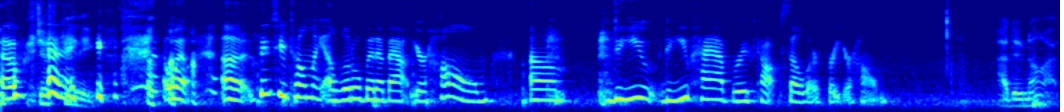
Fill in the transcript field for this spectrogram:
okay. Just kidding. well, uh, since you've told me a little bit about your home, um, do you do you have rooftop solar for your home? I do not,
